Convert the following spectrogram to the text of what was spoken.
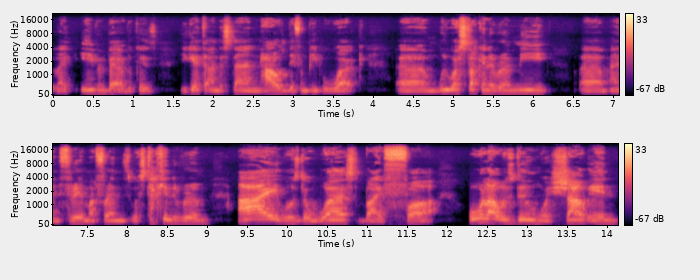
like even better because you get to understand how different people work. Um, we were stuck in a room, me um, and three of my friends were stuck in the room. I was the worst by far. All I was doing was shouting,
